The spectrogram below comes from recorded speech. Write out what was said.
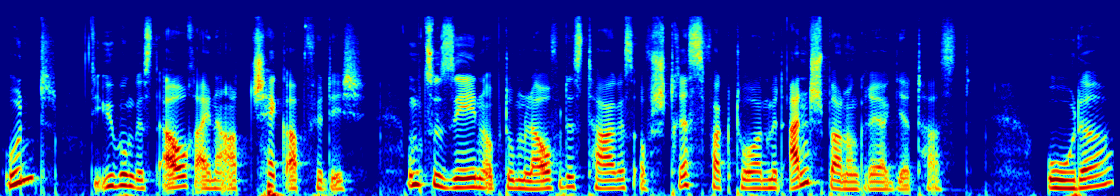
Und die Übung ist auch eine Art Check-up für dich, um zu sehen, ob du im Laufe des Tages auf Stressfaktoren mit Anspannung reagiert hast oder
